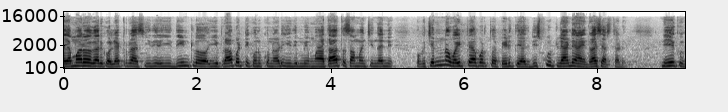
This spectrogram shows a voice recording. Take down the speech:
ఎంఆర్ఓ గారికి ఒక లెటర్ రాసి ఇది ఈ దీంట్లో ఈ ప్రాపర్టీ కొనుక్కున్నాడు ఇది మీ- మా తాత సంబంధించిందని ఒక చిన్న వైట్ పేపర్తో పెడితే అది డిస్ప్యూట్ ల్యాండ్ అని ఆయన రాసేస్తాడు. నీకు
